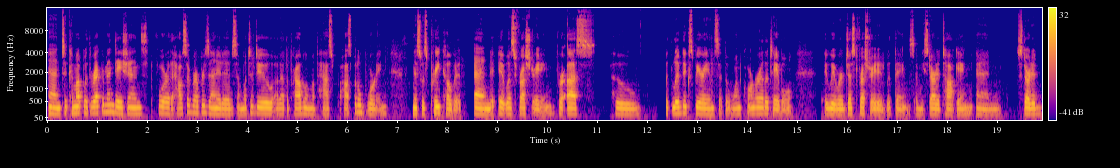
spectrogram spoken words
and to come up with recommendations for the House of Representatives on what to do about the problem of hospital boarding. This was pre COVID, and it was frustrating for us who, with lived experience at the one corner of the table, we were just frustrated with things. And we started talking and started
